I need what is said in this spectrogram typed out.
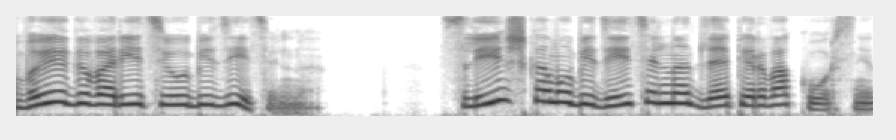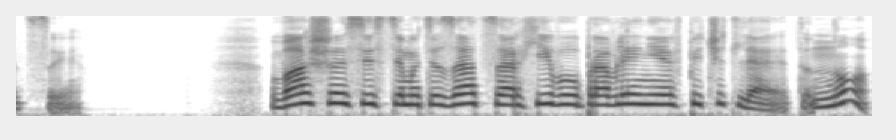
Вы говорите убедительно. Слишком убедительно для первокурсницы. Ваша систематизация архива управления впечатляет, но...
